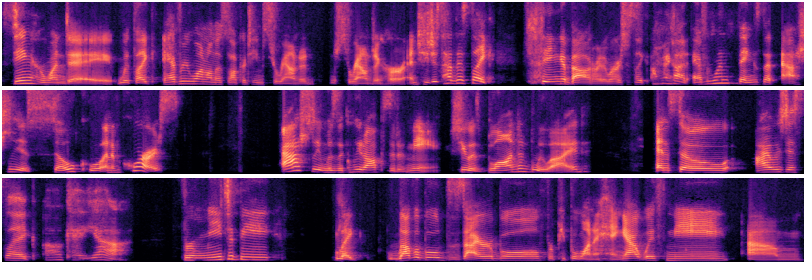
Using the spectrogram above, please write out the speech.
seeing her one day with like everyone on the soccer team surrounded surrounding her. And she just had this like thing about her where I was just like, oh my God, everyone thinks that Ashley is so cool. And of course, Ashley was the complete opposite of me. She was blonde and blue eyed. And so I was just like, okay, yeah. For me to be like lovable, desirable, for people want to hang out with me, um,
